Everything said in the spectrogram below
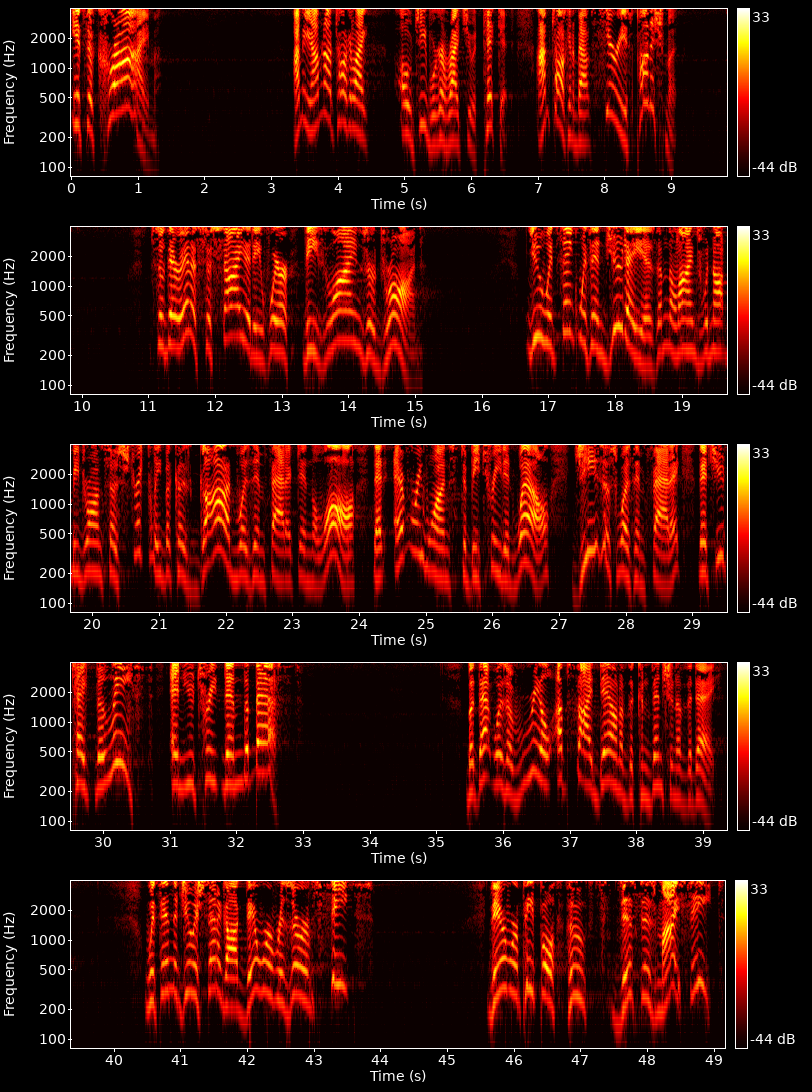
it's a crime. I mean, I'm not talking like, oh gee, we're going to write you a ticket. I'm talking about serious punishment. So they're in a society where these lines are drawn. You would think within Judaism the lines would not be drawn so strictly because God was emphatic in the law that everyone's to be treated well. Jesus was emphatic that you take the least and you treat them the best. But that was a real upside down of the convention of the day within the Jewish synagogue, there were reserved seats. There were people who, this is my seat.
